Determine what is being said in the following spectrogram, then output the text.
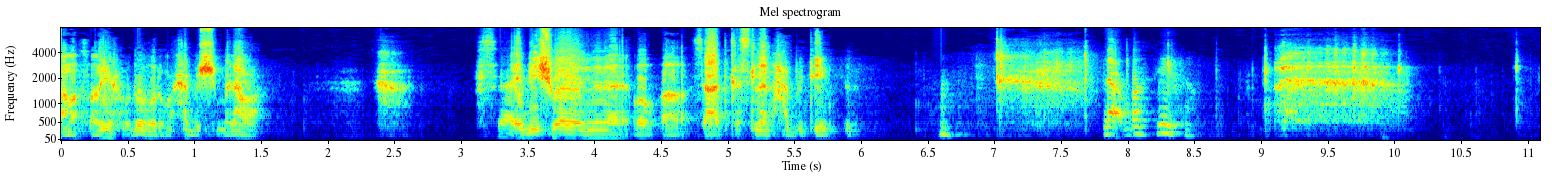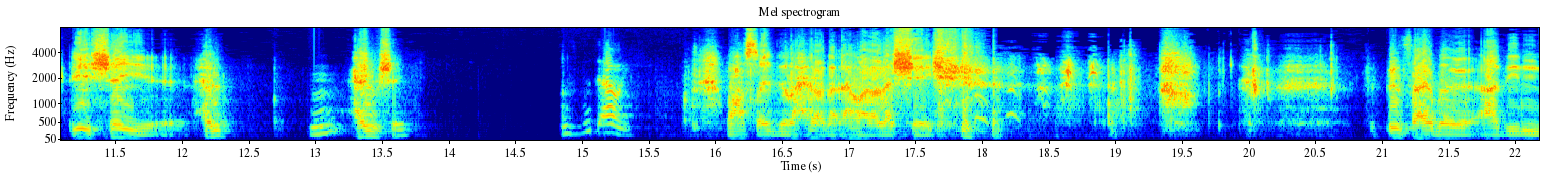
أنا صريح ودغري ما بحبش الملاوع بس عيبي شوية إن أنا ببقى ساعات كسلان حبتين كده. لا بسيطة. إيه الشاي؟ حلو؟ حلو الشاي مظبوط قوي واحد صعيدي راح يقعد على القهوة على الشاي اتنين صعيدة قاعدين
